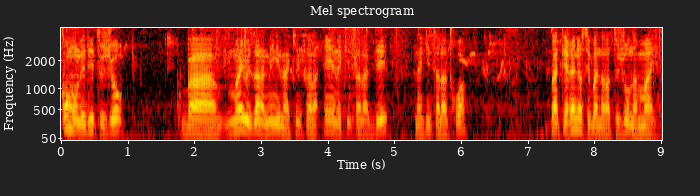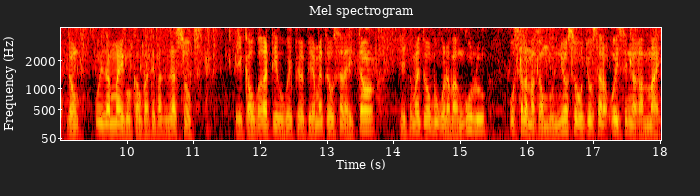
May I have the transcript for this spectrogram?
comme on le dit toujours kinsala 1 na kinsala 2 na kinsala 3 baterrain nyonso ebandaka toujours na mai donc mai parce source. Ekawukaka te ekopermettre osala etan epermettre obokola bangulu osala makambo nyonso okoki kosala oyo esengaka mai.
